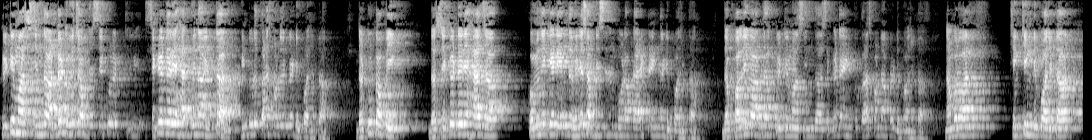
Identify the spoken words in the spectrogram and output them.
pretty much in the under which of the security, secretary has been entered into the corresponding in the depositor. The two topic The secretary has uh, a communicate in the various of decision board of director in the depositor. The following are the criteria in the secretary into correspondent of the depositor. Number one, thinking depositor,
